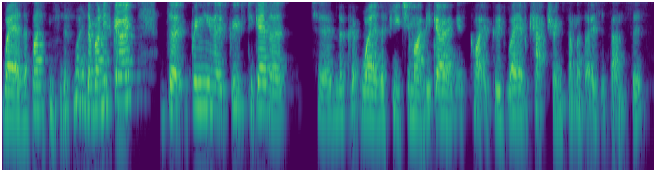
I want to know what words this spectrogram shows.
where the money, where the money's going. That bringing those groups together to look at where the future might be going is quite a good way of capturing some of those advances.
